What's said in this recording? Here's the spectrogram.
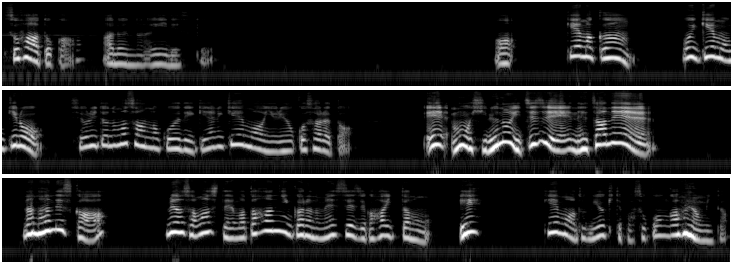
ソファーとかあるんならいいですけど。あ、ケイマくんおい、ケイマ起きろしおりと沼さんの声でいきなりケーマは揺り起こされた。え、もう昼の1時？寝たねえな、何ですか？目を覚ましてまた犯人からのメッセージが入ったの。え？ケーマは飛び起きてパソコン画面を見た。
